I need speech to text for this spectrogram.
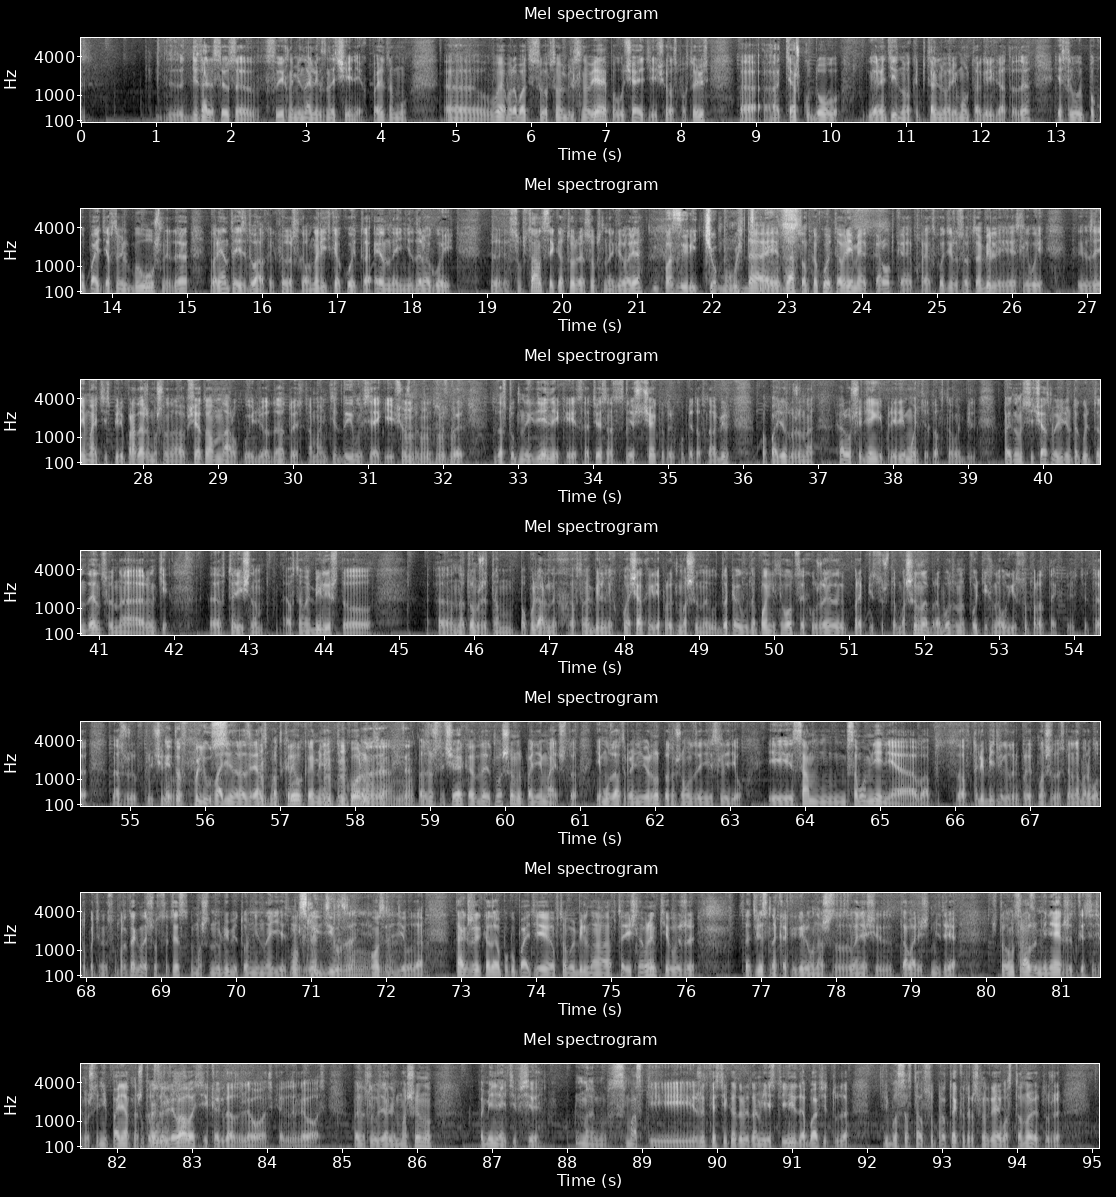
деталь остается в своих номинальных значениях. Поэтому э, вы обрабатываете свой автомобиль с новья и получаете, еще раз повторюсь, э, оттяжку до гарантийного капитального ремонта агрегата. Да? Если вы покупаете автомобиль бэушный, да, варианта есть два, как Федор сказал, налить какой-то энной недорогой э, субстанции, которая, собственно говоря, И позырить, что будет. да, и даст вам какое-то время короткое проэксплуатировать свой автомобиль. И Если вы занимаетесь перепродажей машины, вообще-то вам на руку идет, да, то есть там антидымы всякие, еще что-то, все стоит доступных денег, и, соответственно, следующий человек, который купит автомобиль, попадет уже на хорошие деньги при ремонте этого автомобиля. Поэтому сейчас мы видим такую тенденцию на рынке э, вторичном автомобиле, что на том же там популярных автомобильных площадках, где продают машины, в доп- в дополнительных опциях уже прописывают, что машина обработана по технологии Супротек. То есть это нас уже включили Это в плюс. в один разряд с подкрылками, антикором. Ну да, да. Потому что человек, когда дает машину, понимает, что ему завтра ее не вернут, потому что он за ней следил. И сам, само мнение об автолюбителя, который продает машину, если он обработал по Супротек, значит, он, соответственно, машину любит, он не наездник. Он да? следил за ней. Он да. следил, да. Также, когда вы покупаете автомобиль на вторичном рынке, вы же, соответственно, как и говорил наш звонящий товарищ Дмитрий, что он сразу меняет жидкость, потому что непонятно, что конечно. заливалось и когда заливалось, как заливалось. Поэтому, если вы взяли машину, поменяйте все смазки и жидкости, которые там есть, и добавьте туда либо состав Супротек, который, собственно говоря, восстановит уже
